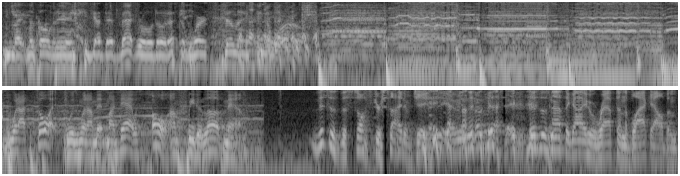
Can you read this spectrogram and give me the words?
you like look over there and you got that back roll though. That's the worst feeling in the world. What I thought was when I met my dad was, oh, I'm free to love now. this is the softer side of Jay Z. I mean, this, this is not the guy who rapped on the Black album.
